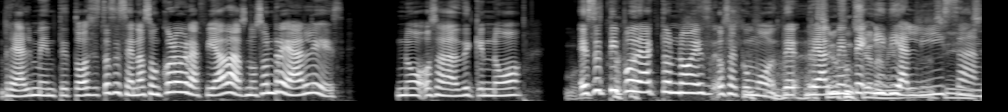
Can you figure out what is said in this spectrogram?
realmente todas estas escenas son coreografiadas, no son reales. No, o sea, de que no, ese tipo de acto no es, o sea, como de, realmente idealizan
